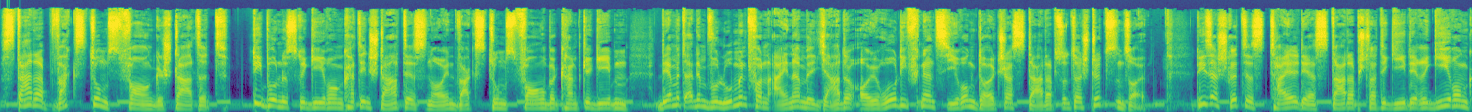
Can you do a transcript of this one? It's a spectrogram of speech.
Startup Wachstumsfonds gestartet. Die Bundesregierung hat den Start des neuen Wachstumsfonds bekannt gegeben, der mit einem Volumen von einer Milliarde Euro die Finanzierung deutscher Startups unterstützen soll. Dieser Schritt ist Teil der Startup-Strategie der Regierung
